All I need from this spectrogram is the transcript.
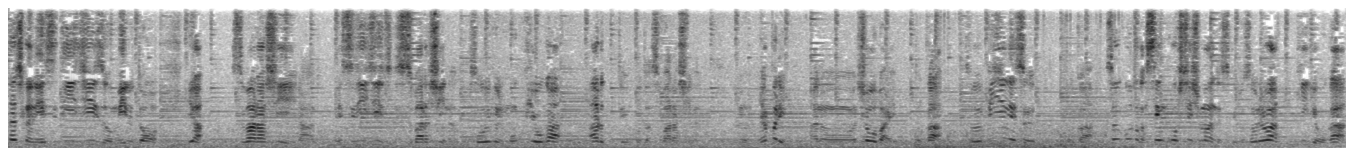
確かに SDGs を見るといや素晴らしいなと。SDGs って素晴らしいなと。そういうふうに目標があるっていうことは素晴らしいなと。うん。やっぱり、あのー、商売とかそういうビジネスとかそういうことが先行してしまうんですけどそれは企業が、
